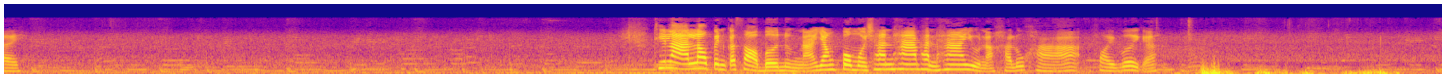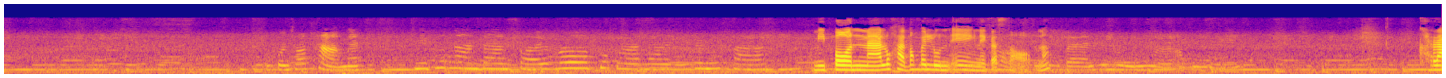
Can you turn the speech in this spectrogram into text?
อะไร ที่ร้านเราเป็นกระสอบเบอร์หนึ่งนะ ยังโปรโมชั่น 5,500 อยู่นะคะ ลูกค้าฟอยเวอร์อีกอะบางคนชอบถามไง มีพวกงานแบรนด์ไฟเวอร์พวกงานอะไรอย่างนี้ด้วยไหมคะ มีปนนะ ลูกค้าต้องไปลุ้นเองในกระสอบเนาะแบรนด์ ใคร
